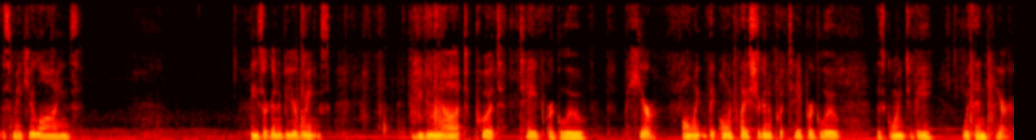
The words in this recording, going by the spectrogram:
just make your lines. These are going to be your wings. You do not put tape or glue here. Only The only place you're going to put tape or glue is going to be within here.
